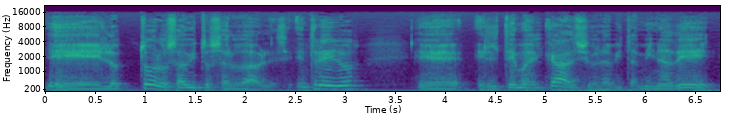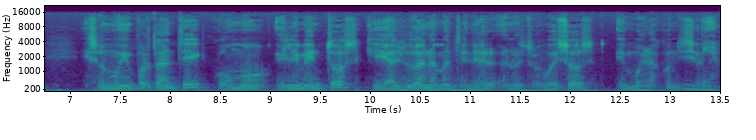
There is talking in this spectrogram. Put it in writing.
Eh, todos los hábitos saludables, entre ellos eh, el tema del calcio, la vitamina D, son muy importantes como elementos que ayudan a mantener a nuestros huesos en buenas condiciones.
